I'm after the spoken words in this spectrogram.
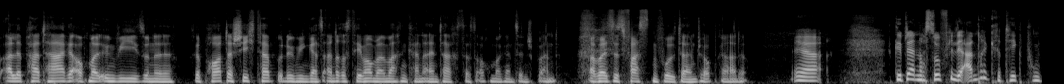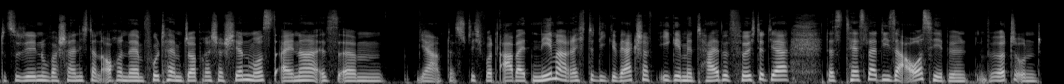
alle paar Tage auch mal irgendwie so eine Reporterschicht habe und irgendwie ein ganz anderes Thema mal machen kann, einen Tag ist das auch immer ganz entspannt. Aber es ist fast ein Fulltime-Job gerade. Ja. Es gibt ja noch so viele andere Kritikpunkte, zu denen du wahrscheinlich dann auch in deinem Fulltime-Job recherchieren musst. Einer ist ähm, ja, das Stichwort Arbeitnehmerrechte. Die Gewerkschaft IG Metall befürchtet ja, dass Tesla diese aushebeln wird und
